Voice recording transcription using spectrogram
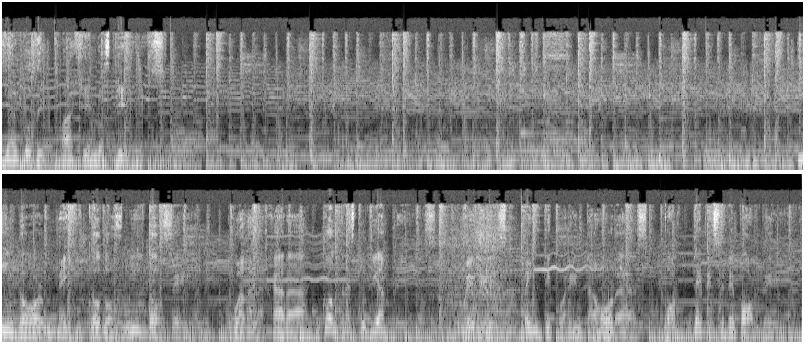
y algo de magia en los pies. Indoor México 2012. Guadalajara contra Estudiantes. Jueves 20-40 horas por TVC Deportes.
